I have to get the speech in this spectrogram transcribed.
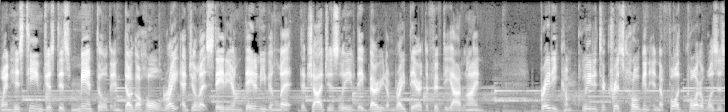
when his team just dismantled and dug a hole right at Gillette Stadium. They didn't even let the Chargers leave, they buried them right there at the 50 yard line. Brady completed to Chris Hogan in the fourth quarter was his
